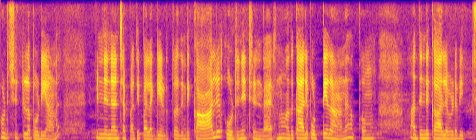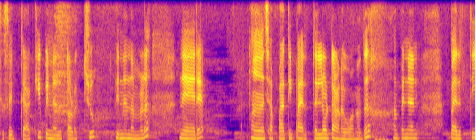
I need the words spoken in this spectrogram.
പൊടിച്ചിട്ടുള്ള പൊടിയാണ്. പിന്നെ ഞാൻ ചപ്പാത്തി പലകി എടുത്തു. അതിന്റെ കാൽ ഒടിഞ്ഞിട്ടുണ്ടായിരുന്നു. അത് കാൽ പൊട്ടിയതാണ്. അപ്പം അതിന്റെ കാലവിടെ വെച്ച് സെറ്റാക്കി. പിന്നെ അത് തുടച്ചു. പിന്നെ നമ്മൾ നേരെ ചപ്പാത്തി പരത്തലിലോട്ടാണ് പോകുന്നത്. അപ്പം ഞാൻ പരത്തി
